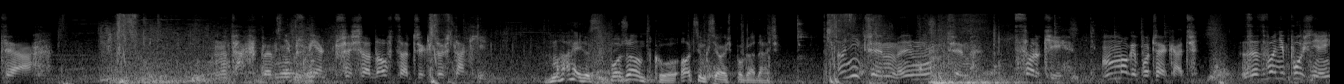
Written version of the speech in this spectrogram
Ta. No tak, pewnie brzmi jak prześladowca czy ktoś taki. Miles, w porządku. O czym chciałeś pogadać? O niczym, niczym. Sorki, mogę poczekać. Zadzwonię później.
